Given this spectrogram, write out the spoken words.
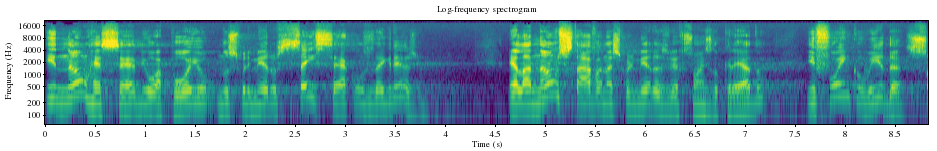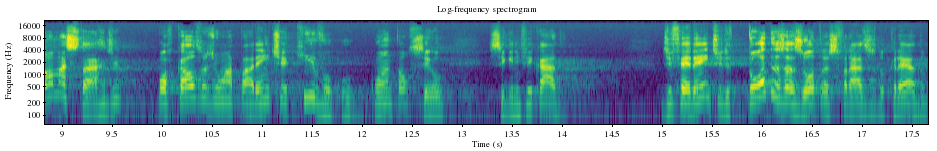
e não recebe o apoio nos primeiros seis séculos da igreja. Ela não estava nas primeiras versões do credo e foi incluída só mais tarde por causa de um aparente equívoco quanto ao seu significado. Diferente de todas as outras frases do Credo,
